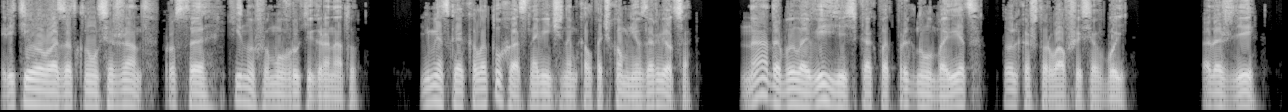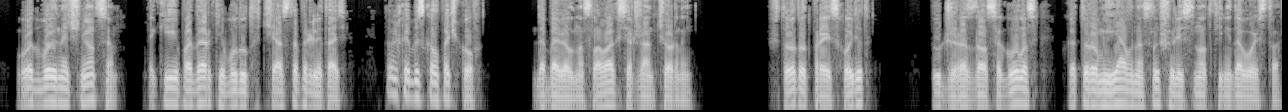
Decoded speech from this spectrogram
Ретивого заткнул сержант, просто кинув ему в руки гранату. Немецкая колотуха с навинченным колпачком не взорвется. Надо было видеть, как подпрыгнул боец, только что рвавшийся в бой. Подожди, вот бой начнется, такие подарки будут часто прилетать, только без колпачков, добавил на словах сержант Черный. Что тут происходит? Тут же раздался голос, в котором явно слышались нотки недовольства.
